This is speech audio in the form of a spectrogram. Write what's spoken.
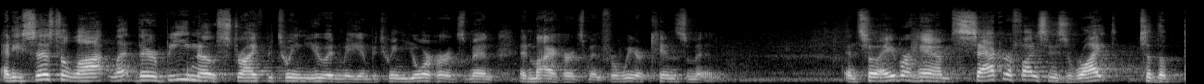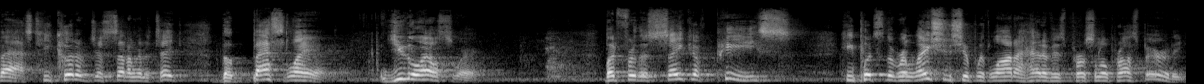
And he says to Lot, Let there be no strife between you and me, and between your herdsmen and my herdsmen, for we are kinsmen. And so Abraham sacrifices right to the best. He could have just said, I'm going to take the best land, and you go elsewhere. But for the sake of peace, he puts the relationship with Lot ahead of his personal prosperity.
